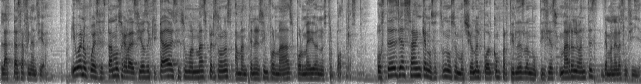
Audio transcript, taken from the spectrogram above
la tasa financiera. Y bueno, pues estamos agradecidos de que cada vez se suman más personas a mantenerse informadas por medio de nuestro podcast. Ustedes ya saben que a nosotros nos emociona el poder compartirles las noticias más relevantes de manera sencilla.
